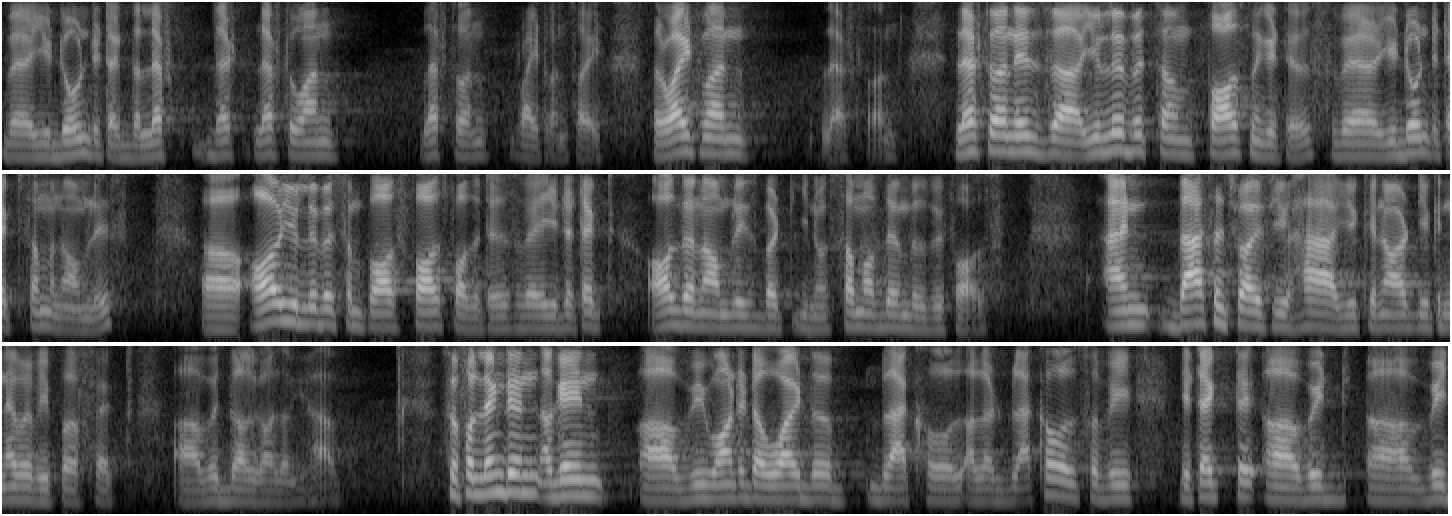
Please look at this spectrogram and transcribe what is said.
where you don't detect the left, left, left one, left one, right one, sorry. The right one, left one. Left one is uh, you live with some false negatives where you don't detect some anomalies. Uh, or you live with some false positives where you detect all the anomalies, but you know, some of them will be false. And that's a choice you have. You cannot, you can never be perfect uh, with the algorithm you have. So for LinkedIn, again, uh, we wanted to avoid the black hole, alert black hole. So we detected, uh, we, uh, we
